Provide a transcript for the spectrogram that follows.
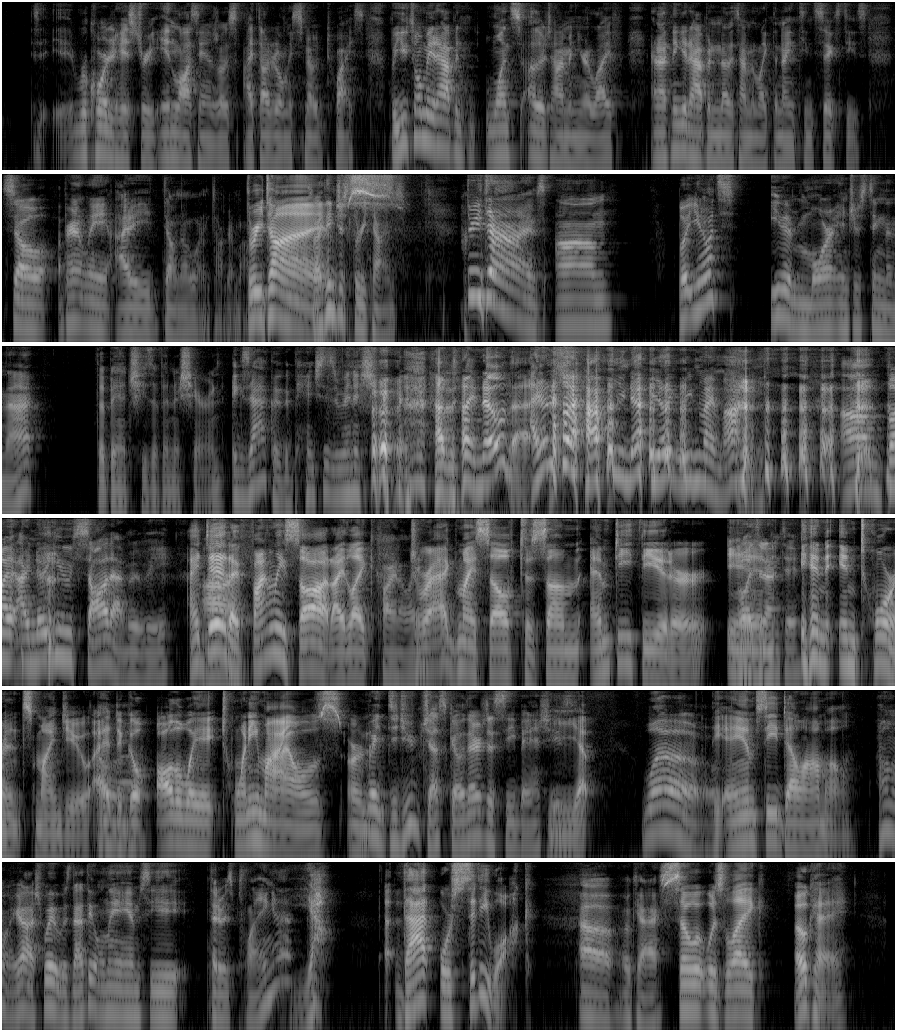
recorded history in Los Angeles. I thought it only snowed twice, but you told me it happened once other time in your life, and I think it happened another time in like the 1960s. So apparently, I don't know what I'm talking about. Three times. So I think just three times. Three times. Um, but you know what's even more interesting than that? The Banshees of Inisherin. Exactly, the Banshees of Inisherin. How did I know that? I don't know how you know. You're like reading my mind. Um, but I know you saw that movie. I did. Uh, I finally saw it. I like Finally. dragged myself to some empty theater in Oh, empty? in in Torrance, mind you. I had to wow. go all the way 20 miles or Wait, did you just go there to see Banshees? Yep. Whoa. The AMC Del Amo. oh my gosh. Wait, was that the only AMC that it was playing at? Yeah. That or City Walk. Oh, okay. So it was like, okay,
